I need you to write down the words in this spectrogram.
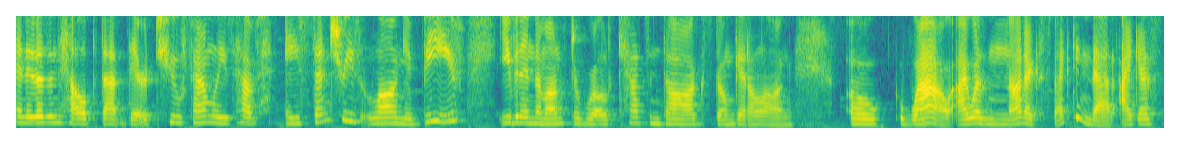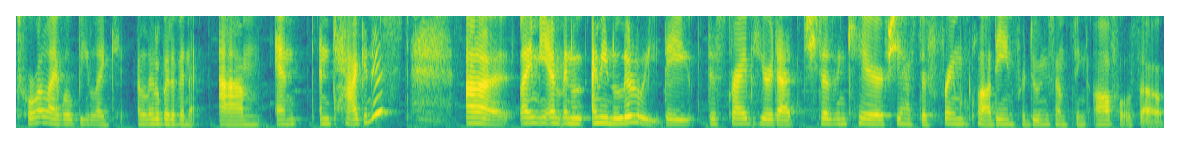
And it doesn't help that their two families have a centuries long beef. Even in the monster world, cats and dogs don't get along. Oh, wow. I was not expecting that. I guess Toralei will be like a little bit of an um an antagonist. Uh, I mean, I mean, I mean, literally, they describe here that she doesn't care if she has to frame Clawdeen for doing something awful. So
